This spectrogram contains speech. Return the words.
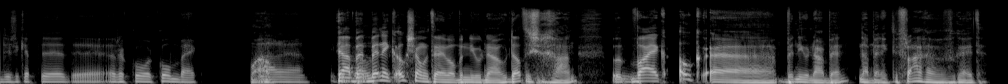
Dus ik heb de, de record comeback. Ik Ja, ben, ben ik ook zo meteen wel benieuwd naar hoe dat is gegaan. Waar ik ook benieuwd naar ben, nou ben ik de vraag even vergeten.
